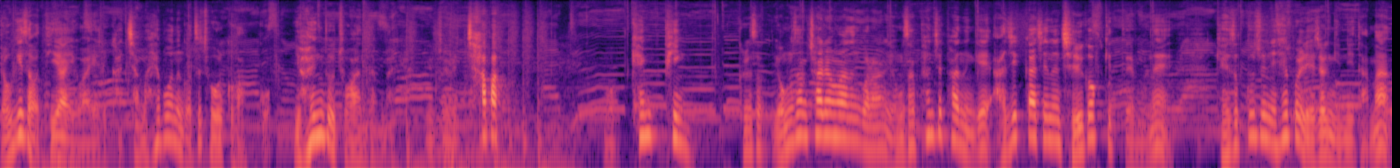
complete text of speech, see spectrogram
여기서 DIY를 같이 한번 해보는 것도 좋을 것 같고 여행도 좋아한단 말이야. 요즘에 차박, 뭐 캠핑. 그래서 영상 촬영하는 거랑 영상 편집하는 게 아직까지는 즐겁기 때문에 계속 꾸준히 해볼 예정입니다만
